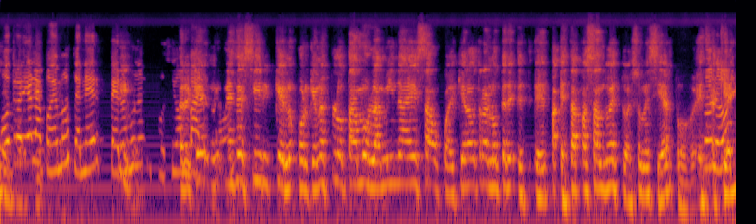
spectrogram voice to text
Otro día la podemos tener, pero es una discusión. Pero es, que, es, decir, que no, porque no explotamos la mina esa o cualquier otra, no eh, eh, está pasando esto. Eso no es cierto. No, no, eh,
